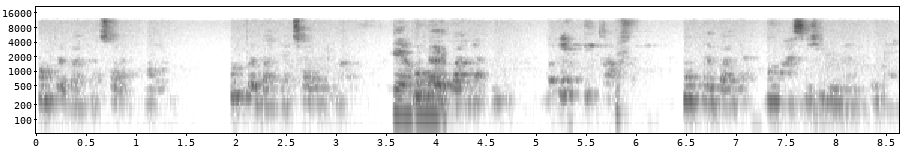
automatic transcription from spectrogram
memperbanyak sholat malam, memperbanyak sholat malam, Iya benar. memperbanyak memperbanyak mengasihi lain, dan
